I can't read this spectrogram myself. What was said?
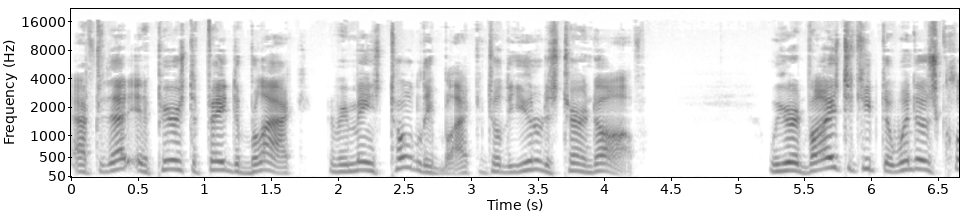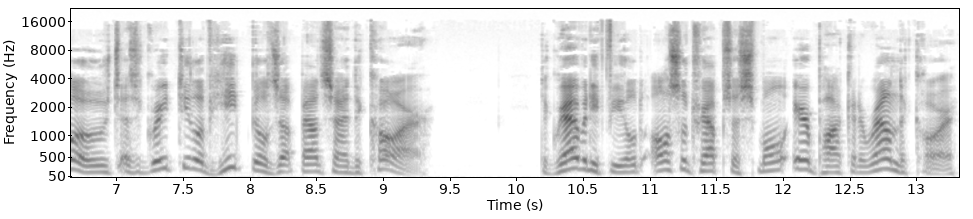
After that, it appears to fade to black and remains totally black until the unit is turned off. We are advised to keep the windows closed as a great deal of heat builds up outside the car. The gravity field also traps a small air pocket around the car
